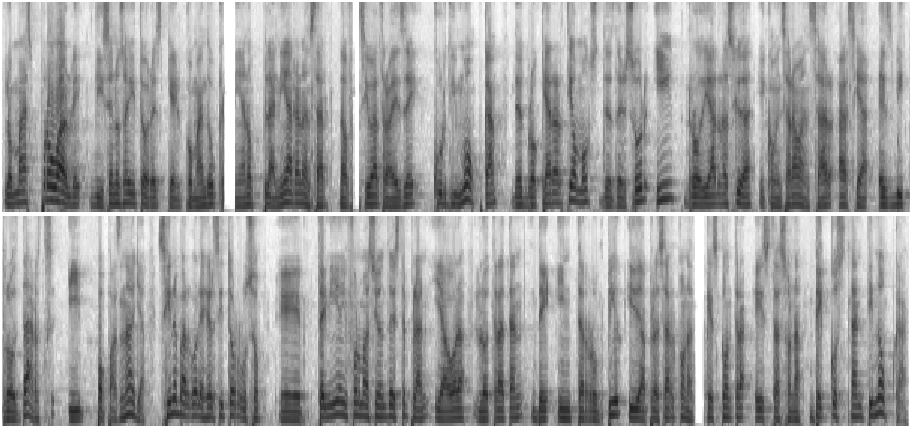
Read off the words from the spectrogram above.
Lo más probable, dicen los editores, que el comando ucraniano planeara lanzar la ofensiva a través de Kurdimovka, desbloquear Artyomovsk desde el sur y rodear la ciudad y comenzar a avanzar hacia Svitlodarsk y Popasnaya. Sin embargo, el ejército ruso eh, tenía información de este plan y ahora lo tratan de interrumpir y de aplazar con ataques contra esta zona de Konstantinovka.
